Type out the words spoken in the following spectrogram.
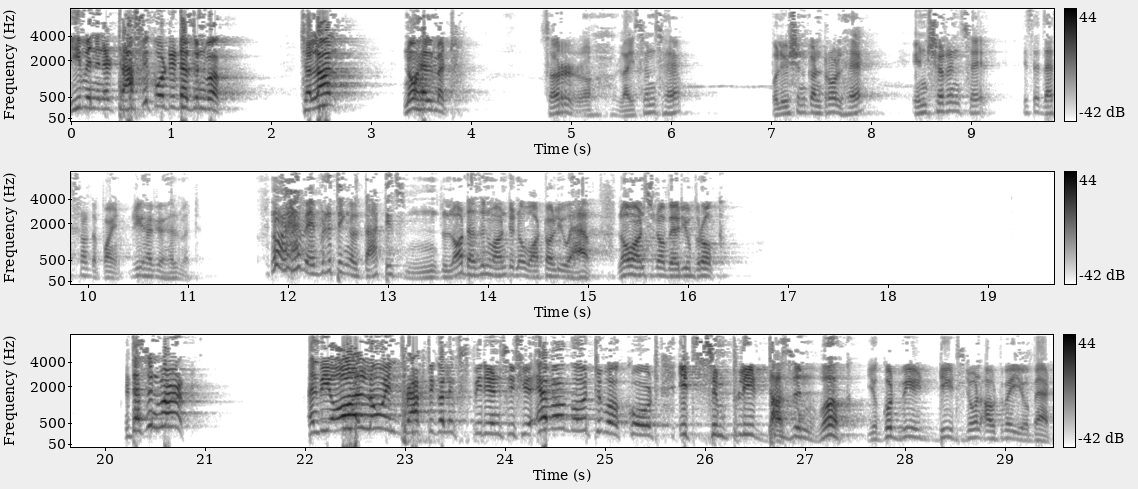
Even in a traffic court it doesn't work. Challan, no helmet. Sir, license hai, pollution control hai, insurance hai, he said, that's not the point. Do you have your helmet? No, I have everything else. That is, the law doesn't want to know what all you have. Law wants to know where you broke. It doesn't work. And we all know in practical experience, if you ever go to a court, it simply doesn't work. Your good deeds don't outweigh your bad.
